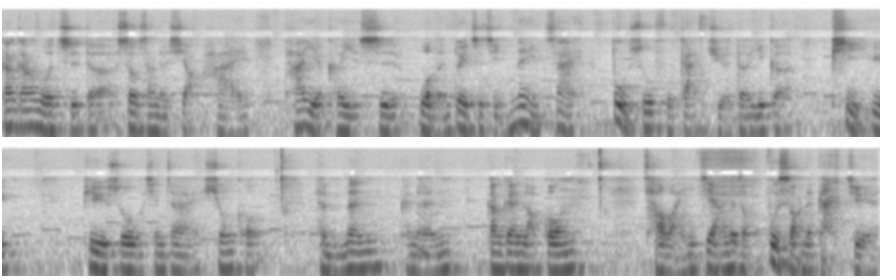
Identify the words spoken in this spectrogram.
刚刚我指的受伤的小孩，他也可以是我们对自己内在不舒服感觉的一个譬喻。譬如说，我现在胸口很闷，可能。刚跟老公吵完一架，那种不爽的感觉，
